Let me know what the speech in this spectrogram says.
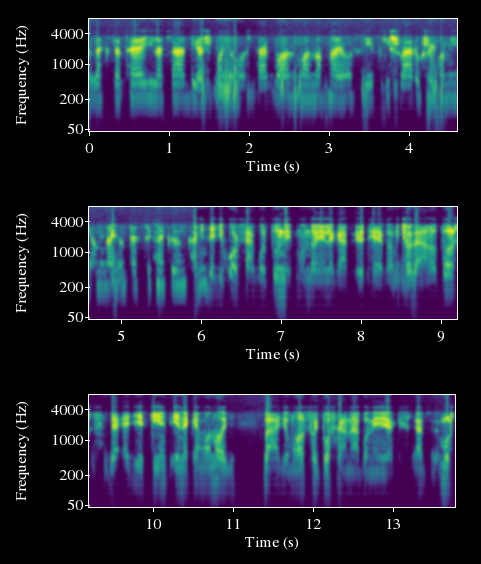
legszebb hely, illetve hát Dél-Spanyolországban vannak nagyon szép kisvárosok, ami, ami nagyon tetszik nekünk. Hát mindegyik országból tudnék mondani legalább öt helyet, ami csodálatos, de egyébként én nekem a nagy vágyam az, hogy Toszkánában éljek. Hát most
